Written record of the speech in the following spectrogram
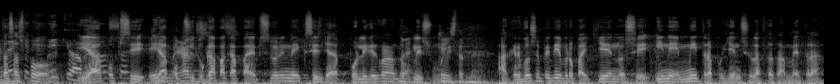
Θα σας πω. Η άποψη, η άποψη του ΚΚΕ είναι εξής, για πολύ γρήγορα να το ναι, κλείσουμε. Ναι. Ακριβώς επειδή η Ευρωπαϊκή Ένωση είναι η μήτρα που γέννησε όλα αυτά τα μέτρα,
